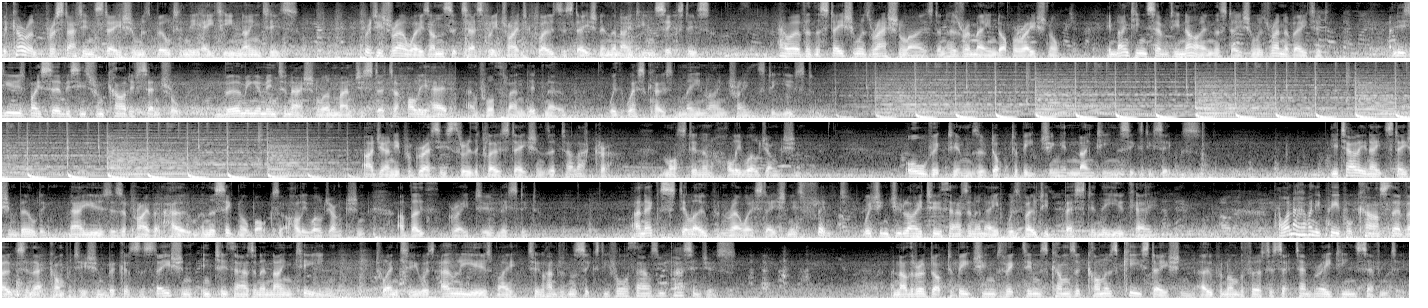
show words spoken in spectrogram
The current Prestatyn station was built in the 1890s. British Railways unsuccessfully tried to close the station in the 1960s. However, the station was rationalised and has remained operational. In 1979, the station was renovated and is used by services from Cardiff Central, Birmingham International, and Manchester to Holyhead and for Llandudno, with West Coast mainline trains to Euston. Our journey progresses through the closed stations at Talacre, Mostyn, and Holywell Junction, all victims of Dr. Beeching in 1966. The Italianate station building, now used as a private home, and the signal box at Holywell Junction are both Grade 2 listed. Our next still open railway station is Flint, which in July 2008 was voted best in the UK. I wonder how many people cast their votes in that competition because the station in 2019 20 was only used by 264,000 passengers. Another of Dr. Beeching's victims comes at Connah's Quay Station, open on the 1st of September 1870.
